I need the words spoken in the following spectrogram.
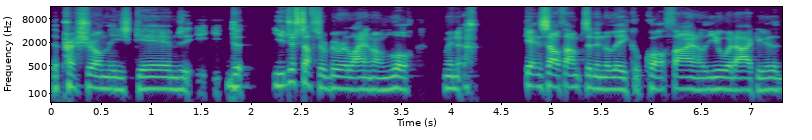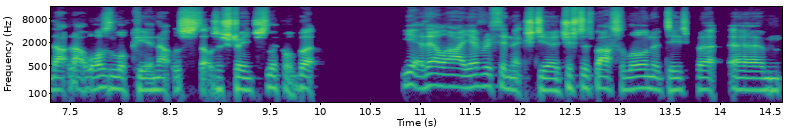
the pressure on these games, that you just have to be relying on luck. I mean, getting Southampton in the League Cup quarter final, you would argue that, that that was lucky and that was that was a strange slip up. But yeah, they'll eye everything next year, just as Barcelona did. But um,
